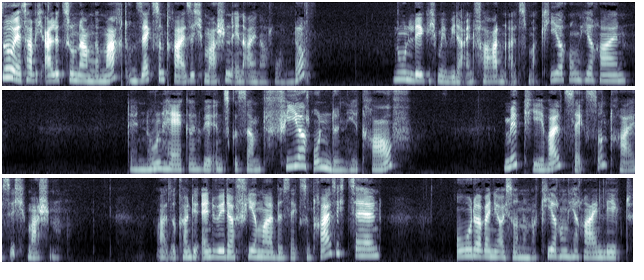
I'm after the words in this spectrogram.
So, jetzt habe ich alle Zunahmen gemacht und 36 Maschen in einer Runde. Nun lege ich mir wieder einen Faden als Markierung hier rein. Denn nun häkeln wir insgesamt vier Runden hier drauf mit jeweils 36 Maschen. Also könnt ihr entweder viermal bis 36 zählen oder wenn ihr euch so eine Markierung hier reinlegt,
